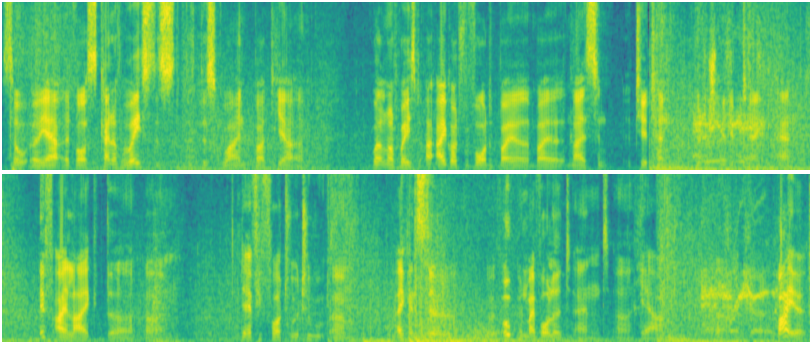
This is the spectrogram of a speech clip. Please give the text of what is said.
So uh, yeah, it was kind of a waste this this grind, but yeah, um, well not waste. I, I got rewarded by a by a nice tier 10 British medium tank and if I like the um, the FE422, um, I can still open my wallet and uh, yeah uh, buy it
